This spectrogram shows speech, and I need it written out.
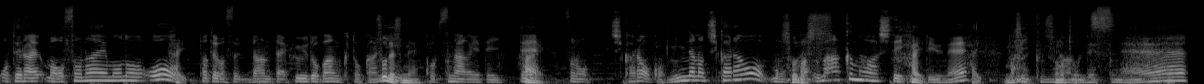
お寺、まあ、お供え物を、はい、例えばそういう団体フードバンクとかにこうつなげていって、はい、その力をこうみんなの力をもう、まあ、うまく回していくっていうね、はい。取り組みなんですね。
